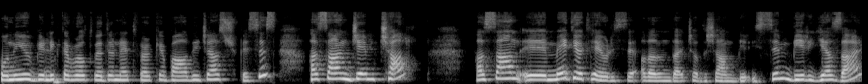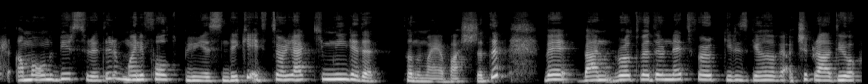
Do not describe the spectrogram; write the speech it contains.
Konuyu birlikte World Weather Network'e bağlayacağız şüphesiz. Hasan Cem Çal Hasan e, medya teorisi alanında çalışan bir isim, bir yazar ama onu bir süredir Manifold bünyesindeki editoryal kimliğiyle de tanımaya başladık ve ben World Weather Network girizgahı ve açık radyo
